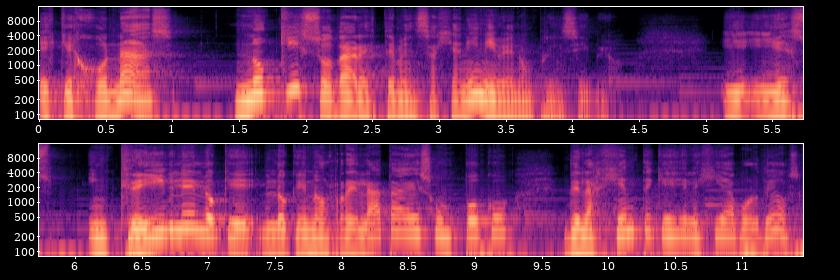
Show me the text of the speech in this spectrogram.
es que Jonás no quiso dar este mensaje a Nínive en un principio. Y, es increíble lo que, lo que nos relata es un poco de la gente que es elegida por Dios.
